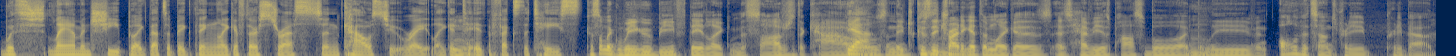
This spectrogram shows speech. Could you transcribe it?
with sh- lamb and sheep, like that's a big thing. Like if they're stressed, and cows too, right? Like it, mm. it affects the taste. Because something like wagyu beef, they like massage the cows, Yeah. and they because they try to mm. get them like as as heavy as possible, I mm. believe, and all of it sounds pretty pretty bad.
